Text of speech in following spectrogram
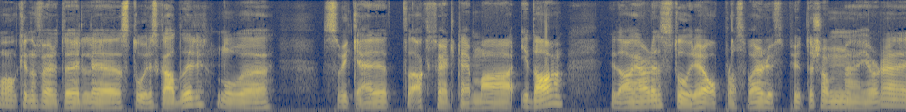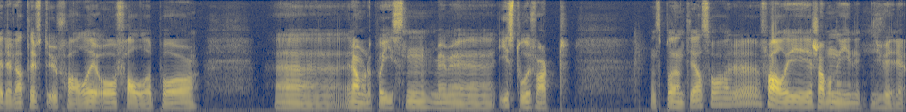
Og kunne føre til eh, store skader, noe som ikke er et aktuelt tema i dag. I dag er det store oppblåsbare luftputer som gjør det relativt ufarlig å falle på eh, ramle på isen med, med, i stor fart. Mens på den tida så var det farlig i Chamonix i 1924.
